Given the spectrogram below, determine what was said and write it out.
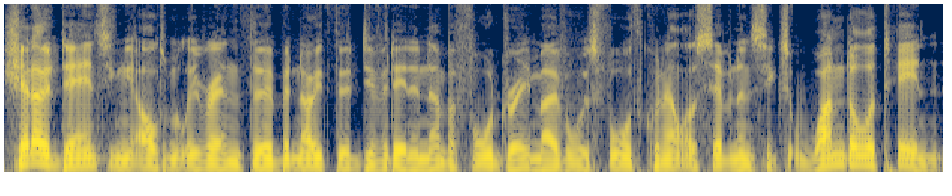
Shadow Dancing ultimately ran third, but no third dividend. And number four, Dream Over, was fourth. Quinella, 7 and 6, $1.10.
